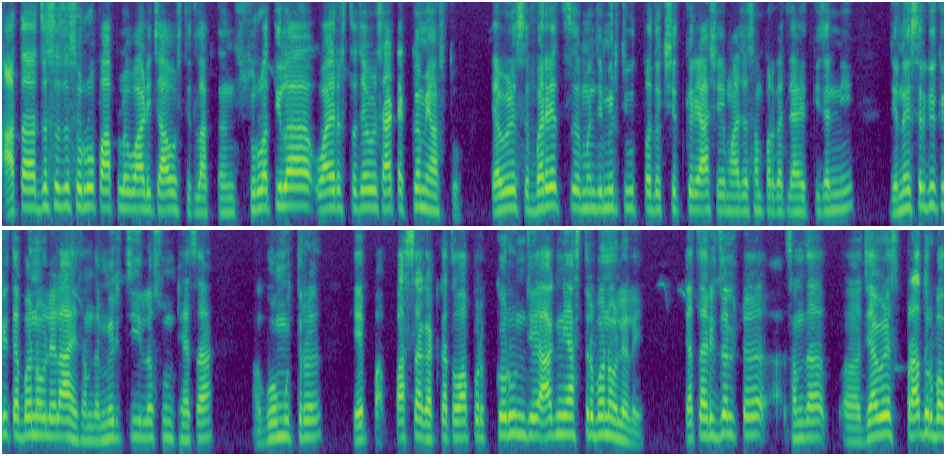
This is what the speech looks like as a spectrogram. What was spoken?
आता जसं जसं रोप आपलं वाढीच्या अवस्थेत लागतं आणि सुरुवातीला व्हायरसचा ज्यावेळेस अटॅक कमी असतो त्यावेळेस बरेच म्हणजे मिरची उत्पादक शेतकरी असे माझ्या संपर्कातले आहेत की ज्यांनी जे नैसर्गिकरित्या बनवलेलं आहे समजा मिरची लसूण ठ्याचा गोमूत्र हे पा- पाच सहा घटकाचा वापर करून जे आग्नेयास्त्र बनवलेलं आहे त्याचा रिझल्ट समजा ज्यावेळेस प्रादुर्भाव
